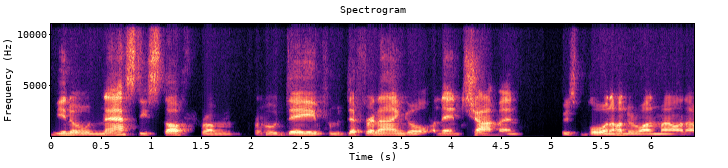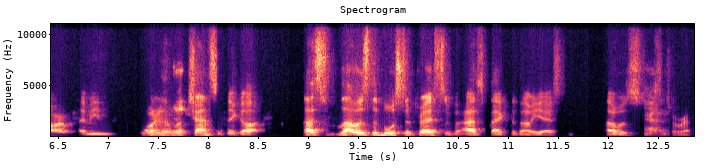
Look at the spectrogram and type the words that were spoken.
you know, nasty stuff from from O'Day from a different angle, and then Chapman, who's blowing 101 mile an hour. I mean, what are the what chances they got? That's that was the most impressive aspect about yes. That was just terrific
